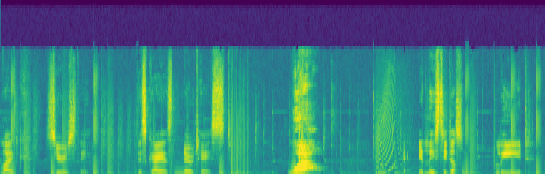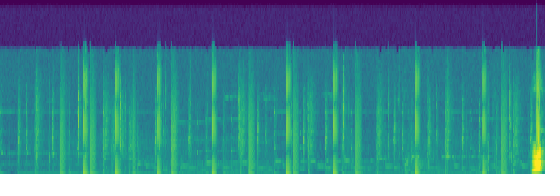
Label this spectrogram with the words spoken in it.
Like, seriously. This guy has no taste. Wow! At least he doesn't bleed. Ah!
